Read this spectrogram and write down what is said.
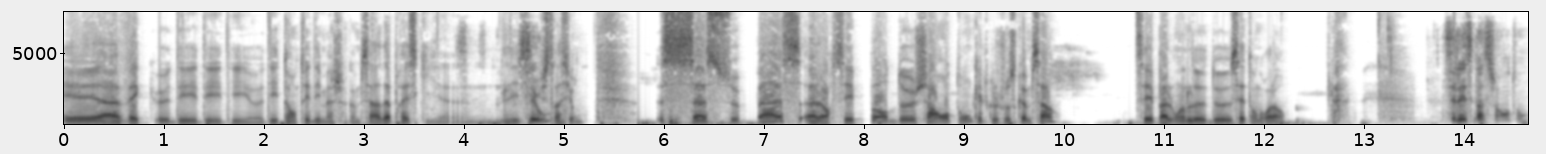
et avec euh, des des des, euh, des tentes et des machins comme ça d'après ce qui euh, les illustrations. Ça se passe alors c'est Porte de Charenton quelque chose comme ça? C'est pas loin de, de cet endroit-là. C'est l'espace Charenton?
